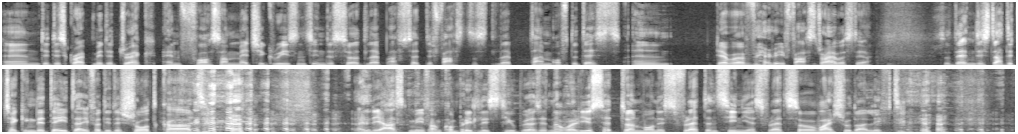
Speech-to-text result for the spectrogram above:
And they described me the track, and for some magic reasons, in the third lap, I've set the fastest lap time of the tests, and there were very fast drivers there. So then they started checking the data if I did a shortcut, and they asked me if I'm completely stupid. I said, "No, well, you said turn one is flat and Signes is flat, so why should I lift?"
